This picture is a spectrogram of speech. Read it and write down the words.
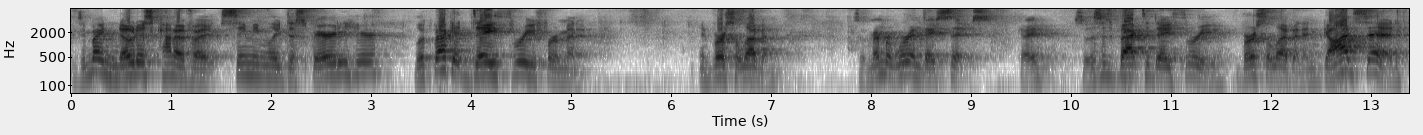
Does anybody notice kind of a seemingly disparity here? Look back at day three for a minute. In verse 11. So remember, we're in day six. Okay? So this is back to day three, verse 11. And God said,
